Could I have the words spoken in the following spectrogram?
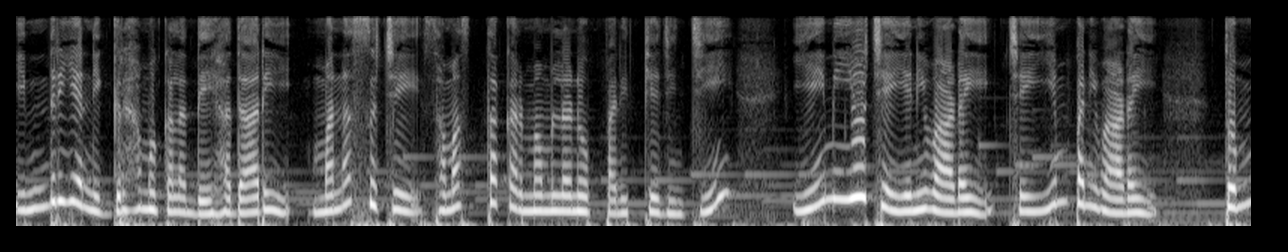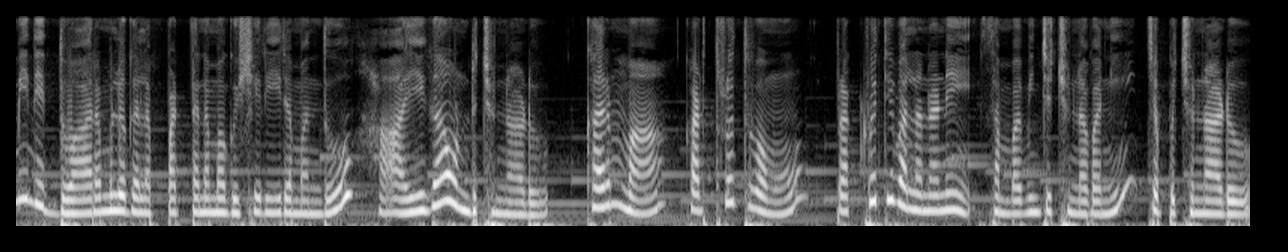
ఇంద్రియ నిగ్రహము కల దేహదారి మనస్సుచే సమస్త కర్మములను పరిత్యజించి ఏమీయూ చెయ్యని వాడై చెయ్యింపని వాడై తొమ్మిది ద్వారములు గల పట్టణమగు శరీరమందు హాయిగా ఉండుచున్నాడు. కర్మ కర్తృత్వము ప్రకృతి వలననే సంభవించుచున్నవని చెప్పుచున్నాడు.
